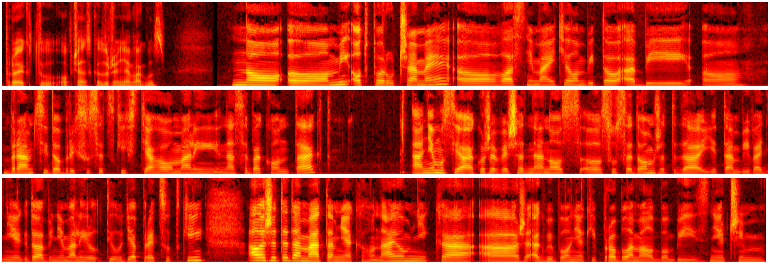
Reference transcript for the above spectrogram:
projektu občianskeho združenia Vagus? No, uh, my odporúčame uh, vlastne majiteľom bytov, aby uh, v rámci dobrých susedských vzťahov mali na seba kontakt a nemusia akože vešať na nos uh, susedom, že teda je tam bývať niekto, aby nemali tí ľudia predsudky, ale že teda má tam nejakého nájomníka a že ak by bol nejaký problém alebo by s niečím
